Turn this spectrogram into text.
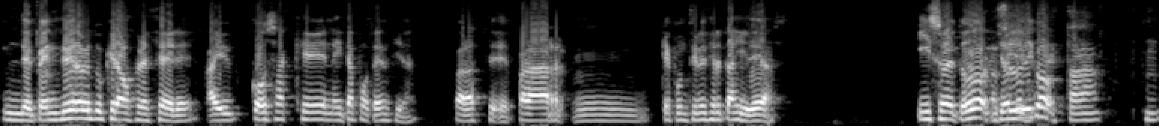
Depende de lo que tú quieras ofrecer, ¿eh? Hay cosas que necesitas potencia para, hacer- para mm, que funcionen ciertas ideas. Y sobre todo, Bueno, yo sí, lo digo, está- mm,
